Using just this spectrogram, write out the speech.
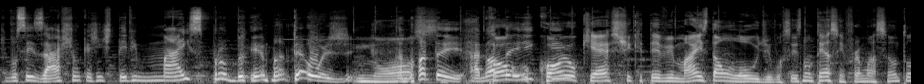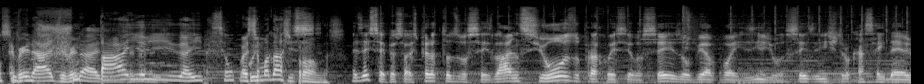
que vocês acham que a gente teve mais problema até hoje? Nossa. Anota aí, anota qual, aí. Qual que- é o cast que teve mais download? Vocês não têm essa informação, então vocês É verdade, vão é verdade, chutar é e aí Vai ser um vai ser uma das provas. Mas é isso aí, pessoal. Espero todos vocês lá, ansioso pra conhecer vocês, ouvir a vozinha de vocês e a gente trocar essa ideia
